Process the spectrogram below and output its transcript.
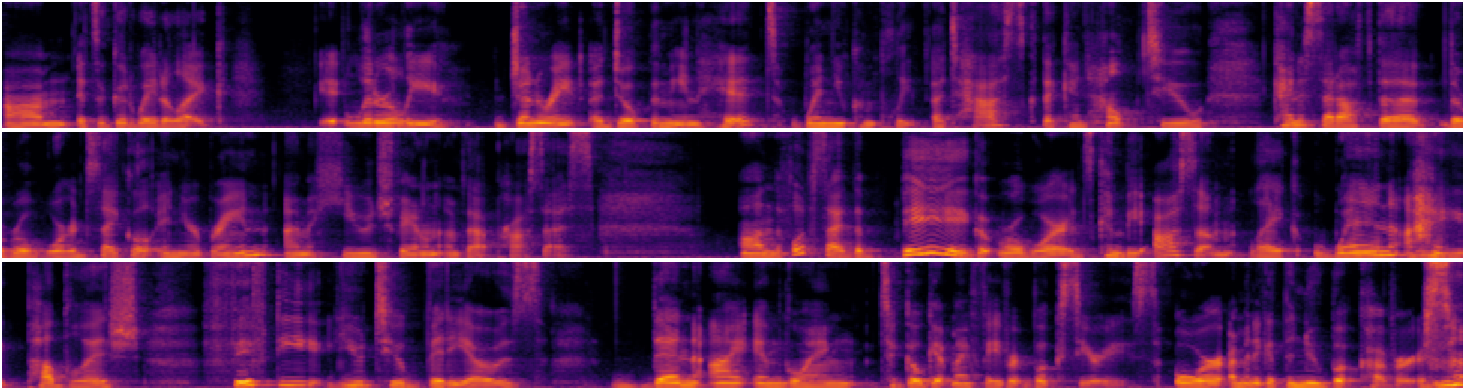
Um, it's a good way to like it literally generate a dopamine hit when you complete a task that can help to kind of set off the the reward cycle in your brain. I'm a huge fan of that process. On the flip side, the big rewards can be awesome. Like when I publish 50 YouTube videos then I am going to go get my favorite book series, or I'm going to get the new book covers.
